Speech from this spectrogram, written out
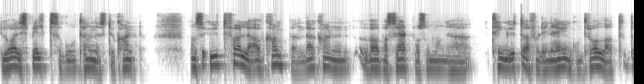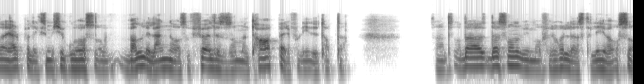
Du har spilt så god tennis du kan. Altså Utfallet av kampen det kan være basert på så mange ting utenfor din egen kontroll at da hjelper det liksom ikke å gå så veldig lenge og så føles det som en taper fordi du tapte. Og det, er sånn vi må forholde oss til livet også.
